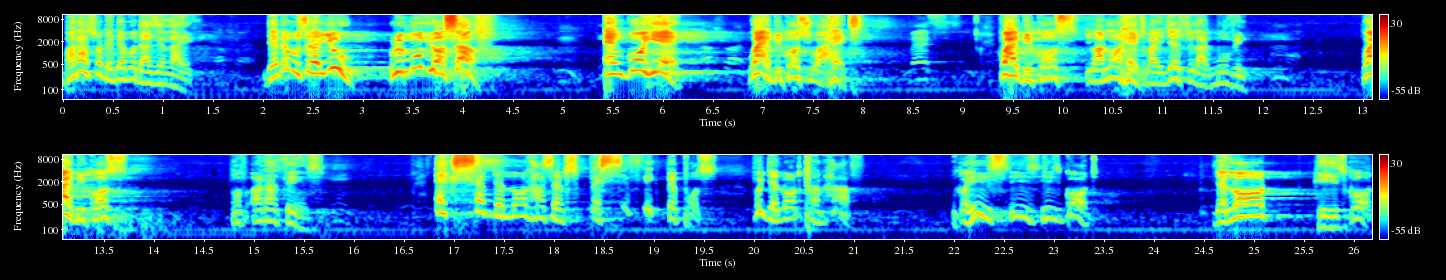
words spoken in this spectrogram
But that's what the devil doesn't like. The devil said, You remove yourself and go here. Why? Because you are hurt. Why? Because you are not hurt, but you just feel like moving. Why? Because of other things. Except the Lord has a specific purpose which the Lord can have. Because He is, he is, he is God. The Lord, He is God.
